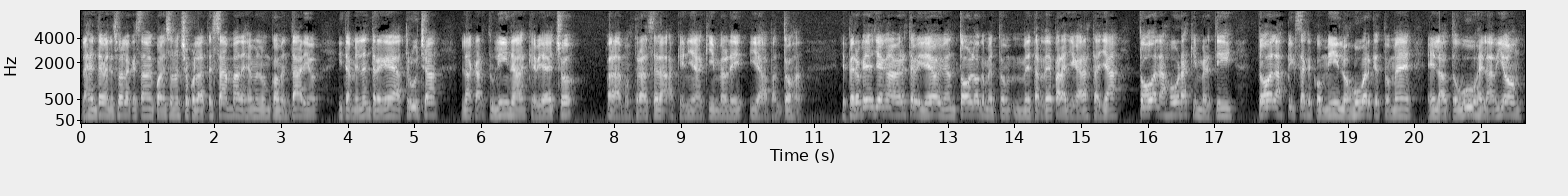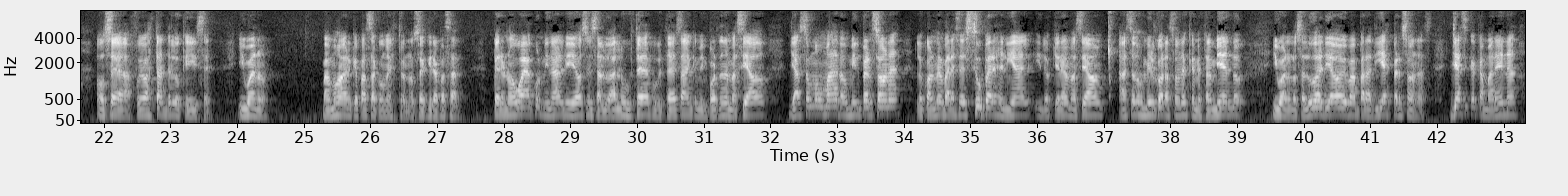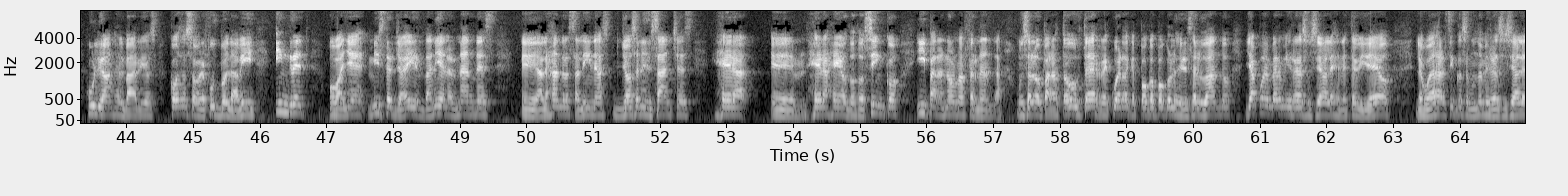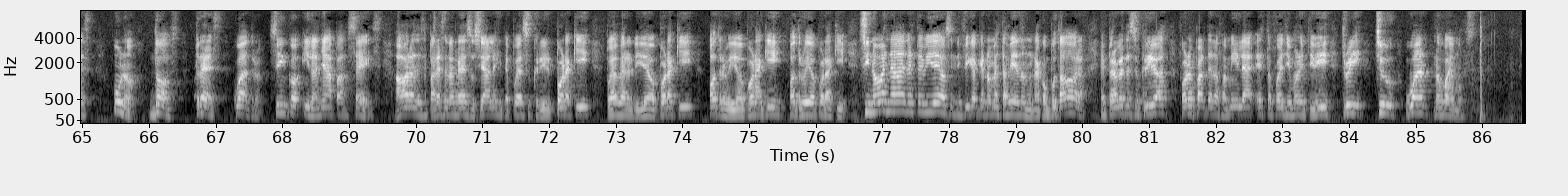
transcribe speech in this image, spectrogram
La gente de Venezuela que saben cuáles son los chocolates samba, déjenmelo en un comentario. Y también le entregué a Trucha la cartulina que había hecho para mostrársela a Kenia, Kimberly y a Pantoja. Espero que ellos lleguen a ver este video y vean todo lo que me, me tardé para llegar hasta allá, todas las horas que invertí, todas las pizzas que comí, los Uber que tomé, el autobús, el avión, o sea, fue bastante lo que hice. Y bueno, vamos a ver qué pasa con esto, no sé qué irá a pasar. Pero no voy a culminar el video sin saludarlos a ustedes porque ustedes saben que me importan demasiado. Ya somos más de 2.000 personas, lo cual me parece súper genial y los quiero demasiado a esos 2.000 corazones que me están viendo. Y bueno, los saludos del día de hoy van para 10 personas. Jessica Camarena, Julio Ángel Barrios, Cosas sobre Fútbol David, Ingrid Ovalle, Mr. Jair, Daniel Hernández, eh, Alejandra Salinas, Jocelyn Sánchez, Jera eh, Gera Geo 225 y para Norma Fernanda. Un saludo para todos ustedes. Recuerda que poco a poco los iré saludando. Ya pueden ver mis redes sociales en este video. Les voy a dejar 5 segundos en mis redes sociales. 1, 2, 3, 4, 5 y la ñapa 6. Ahora desaparecen las redes sociales y te puedes suscribir por aquí. Puedes ver el video por aquí, otro video por aquí, otro video por aquí. Si no ves nada en este video, significa que no me estás viendo en una computadora. Espero que te suscribas, formes parte de la familia. Esto fue Gmoni TV. 3, 2, 1, nos vemos.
